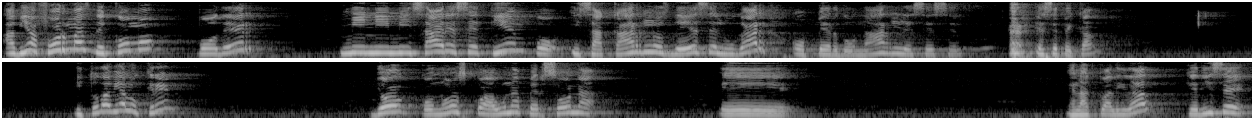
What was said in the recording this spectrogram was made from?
Había formas de cómo poder minimizar ese tiempo y sacarlos de ese lugar o perdonarles ese, ese pecado. Y todavía lo creen. Yo conozco a una persona eh, en la actualidad que dice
